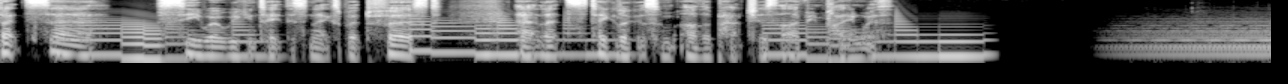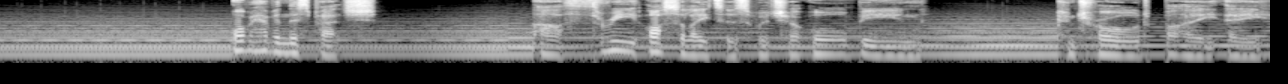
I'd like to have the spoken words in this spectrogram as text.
Let's uh, see where we can take this next, but first, uh, let's take a look at some other patches that I've been playing with. What we have in this patch are three oscillators which are all being controlled by a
